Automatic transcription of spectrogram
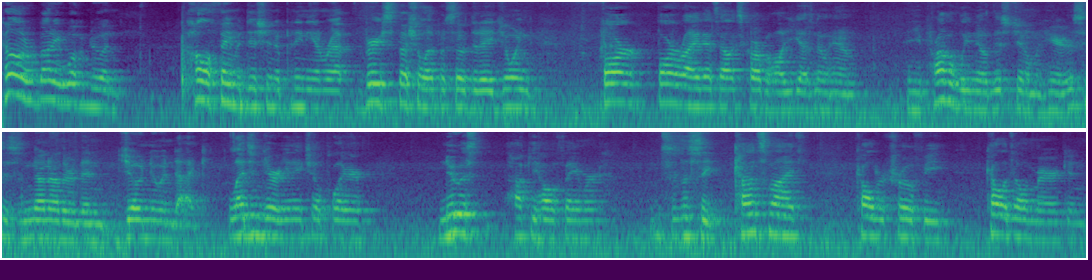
Hello, everybody. Welcome to a Hall of Fame edition of Panini Unwrapped. Very special episode today. Joined far, far right. That's Alex Carbajal. You guys know him, and you probably know this gentleman here. This is none other than Joe Nieuwendyk, legendary NHL player, newest Hockey Hall of Famer. So let's see: Conn Smythe, Calder Trophy, college All-American,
